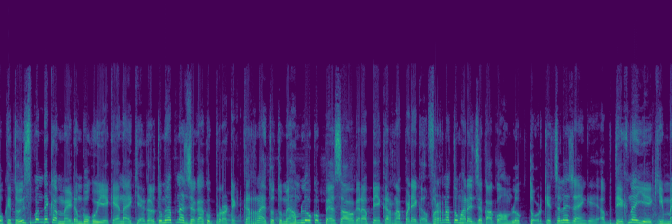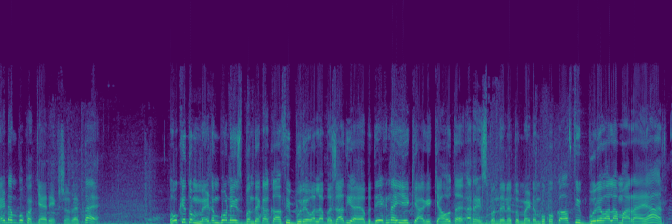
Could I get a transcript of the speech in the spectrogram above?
Okay तो इस बंदे का मैडम वो को ये कहना है कि अगर तुम्हें अपना जगह को प्रोटेक्ट करना है तो तुम्हें हम लोग को पैसा वगैरह पे करना पड़ेगा वरना तुम्हारे जगह को हम लोग तोड़ के चले जाएँगे अब देखना ये कि मैडम वो का क्या रिएक्शन रहता है ओके तो मैडम बो ने इस बंदे का काफ़ी बुरे वाला बजा दिया है। अब देखना ये कि आगे क्या होता है। अरे, इस बंदे ने तो मैडम बो को काफ़ी बुरे वाला मारा है यार।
